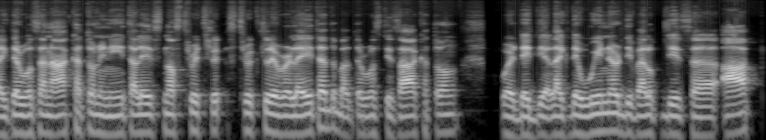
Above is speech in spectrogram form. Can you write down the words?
Like there was an hackathon in Italy. It's not strictly strictly related, but there was this hackathon where they did like the winner developed this uh, app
